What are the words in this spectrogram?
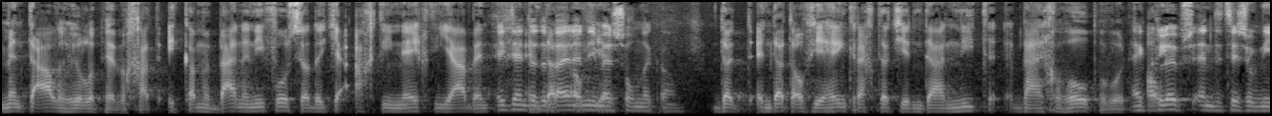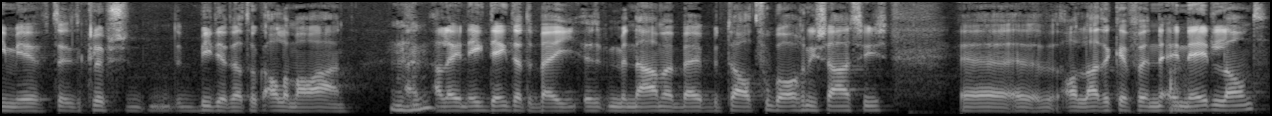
mentale hulp hebben gehad. Ik kan me bijna niet voorstellen dat je 18, 19 jaar bent. Ik denk en dat het bijna niet je- meer zonder kan. Dat, en dat over je heen krijgt dat je daar niet bij geholpen wordt. En clubs, en het is ook niet meer, de clubs bieden dat ook allemaal aan. En Alleen ik denk dat het bij, eh, met name bij betaald voetbalorganisaties, eh, al laat ik even in, in Nederland,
